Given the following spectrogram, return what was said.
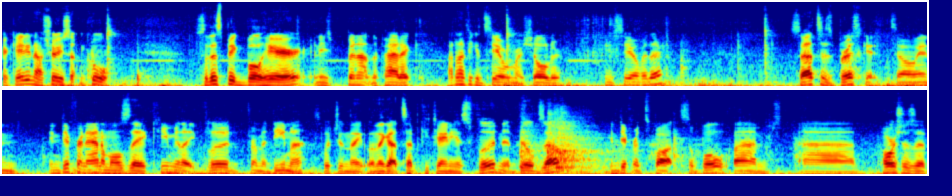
Here, Katie, and I'll show you something cool. So this big bull here, and he's been out in the paddock. I don't know if you can see over my shoulder. Can you see over there? So that's his brisket. So in in different animals, they accumulate fluid from edema, which when they when they got subcutaneous fluid, and it builds up in different spots. So bull um, uh, horses, are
